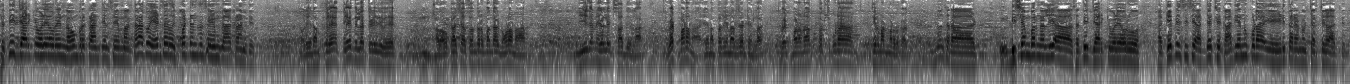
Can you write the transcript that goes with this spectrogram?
ಸತೀಶ್ ಜಾರಕಿಹೊಳಿ ಅವರು ಏನ್ ನವೆಂಬರ್ ಕ್ರಾಂತಿಯಲ್ಲಿ ಸೇಮ್ ಆಗ್ತಾರೆ? ಅಥವಾ ಎರಡ್ ಸಾವಿರದ ಇಪ್ಪತ್ತೆಂಟರ ಸೇಮ್ ಕ್ರಾಂತಿ? ನೋಡಿ ನಮ್ ಕ್ಲೇ ಕ್ಲೇಮ್ ಇಲ್ಲ ಅಂತ ಹೇಳಿದೀವಿ. ಅದು ಅವಕಾಶ ಸಂದರ್ಭ ಬಂದಾಗ ನೋಡೋಣ. ಈಗನ್ನ ಹೇಳಲಿಕ್ಕೆ ಸಾಧ್ಯ ಇಲ್ಲ. ವೆಟ್ ಮಾಡೋಣ. ಏನಂತದ್ದು ಏನು ಅರ್ಜೆಂಟ್ ಇಲ್ಲ ವೆಟ್ ಮಾಡೋಣ ಪಕ್ಷ ಕೂಡ ತೀರ್ಮಾನ ಮಾಡಬೇಕಾಗುತ್ತೆ. ಇನ್ನೊಂದ್ಸರ ಡಿಸೆಂಬರ್ನಲ್ಲಿ ಸತೀಶ್ ಜಾರಕಿಹೊಳಿ ಅವರು ಕೆಪಿಸಿಸಿ ಅಧ್ಯಕ್ಷ ಖಾದಿಯನ್ನು ಕೂಡ ಹಿಡಿತಾರೆ ಅನ್ನೋ ಚರ್ಚೆಗಳಾಗ್ತಿದೆ.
